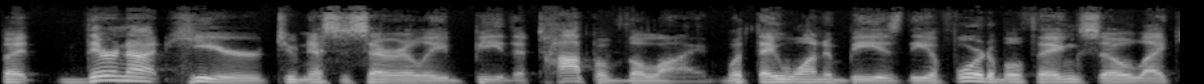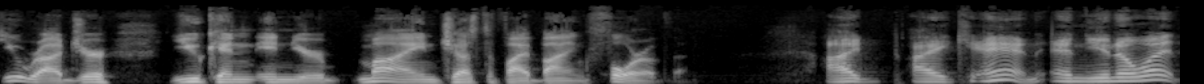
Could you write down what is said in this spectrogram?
but they're not here to necessarily be the top of the line. What they want to be is the affordable thing. So, like you, Roger, you can in your mind justify buying four of them. I I can, and you know what?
